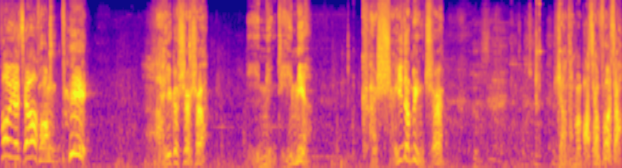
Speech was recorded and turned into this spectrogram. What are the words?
放下枪！放屁！来一个试试，一命抵一命，看谁的命值。让他们把枪放下。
